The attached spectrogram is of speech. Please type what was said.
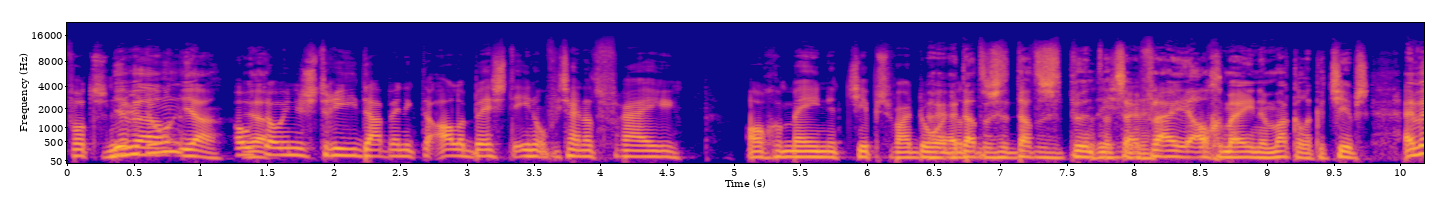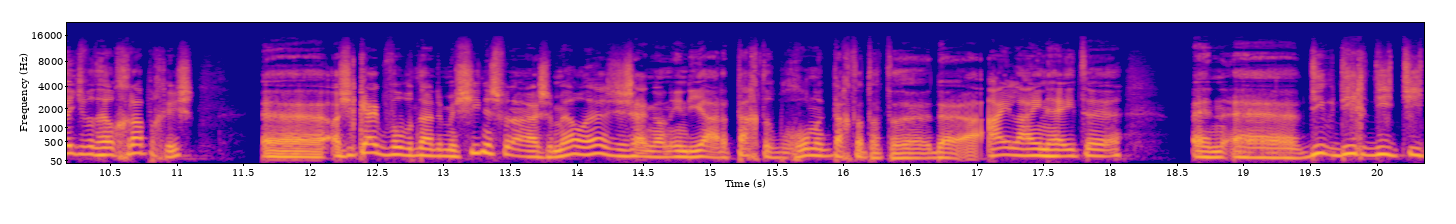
wat ze nu Jawel, doen, ja, ja. auto-industrie, daar ben ik de allerbeste in? Of zijn dat vrij algemene chips, waardoor... Ja, dat, is, het- dat is het punt. dat Dat, zijn het. vrij algemene, makkelijke chips. En weet je wat heel grappig is? Eh, als je kijkt bijvoorbeeld naar de machines van ASML. Hè, ze zijn dan in de jaren 80 begonnen. Ik dacht dat dat eh, de i-line heette. En eh, die, die, die, die,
